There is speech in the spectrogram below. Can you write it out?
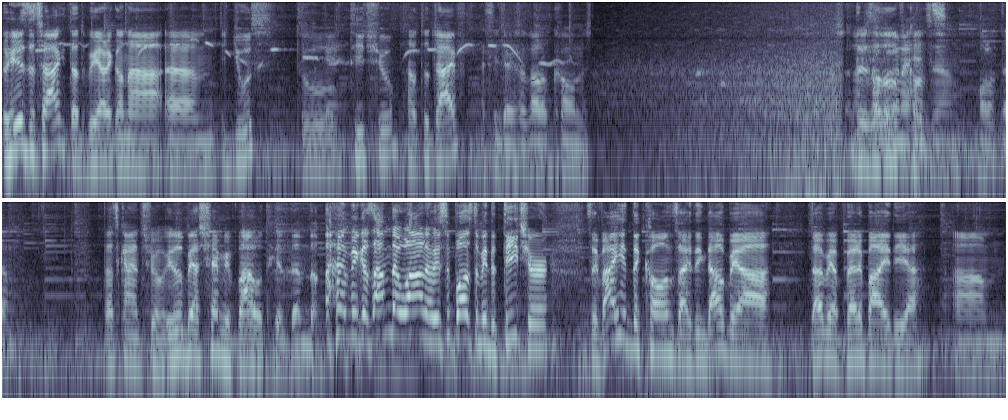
So here's the track that we are gonna um, use to Okay. teach you how to drive. I see there's a lot of cones. So There's a lot of cones, yeah. all of them. That's kind of true. It'll be a shame if I would hit them though, because I'm the one who is supposed to be the teacher. So if I hit the cones, I think that would be a that would be a very bad idea. Um,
